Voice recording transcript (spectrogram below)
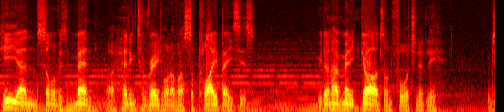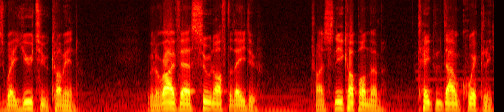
He and some of his men are heading to raid one of our supply bases. We don't have many guards, unfortunately, which is where you two come in. We'll arrive there soon after they do. Try and sneak up on them, take them down quickly.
